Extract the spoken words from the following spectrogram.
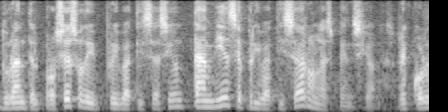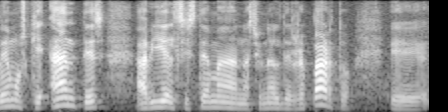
durante el proceso de privatización también se privatizaron las pensiones. Recordemos que antes había el Sistema Nacional de Reparto, eh,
